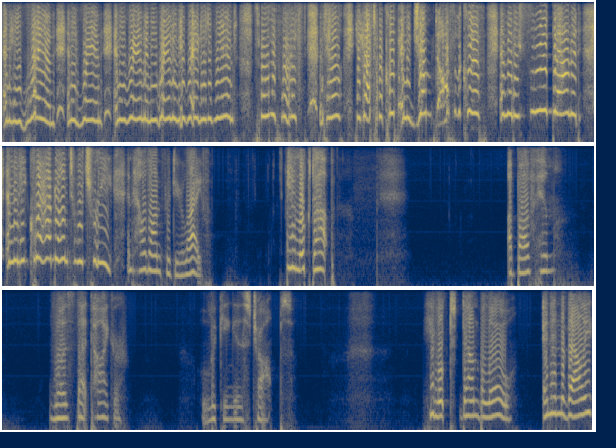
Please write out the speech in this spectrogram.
and he ran and he ran and he ran and he ran and he ran and he ran through the forest until he got to a cliff and he jumped off the cliff and then he slid down it and then he grabbed onto a tree and held on for dear life. He looked up. Above him was that tiger, licking his chops. He looked down below, and in the valley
